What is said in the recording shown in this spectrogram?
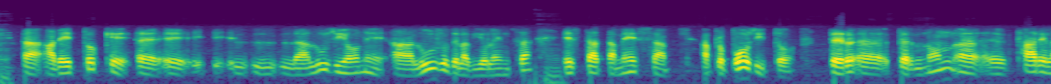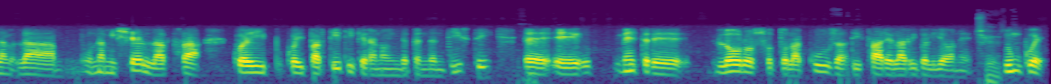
sì. ha, ha, detto che eh, eh, l'allusione all'uso della violenza mm. è stata messa a proposito per, eh, per non eh, fare la, la, una miscela fra quei, quei, partiti che erano indipendentisti eh, e mettere loro sotto l'accusa di fare la ribellione. Certo. Dunque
